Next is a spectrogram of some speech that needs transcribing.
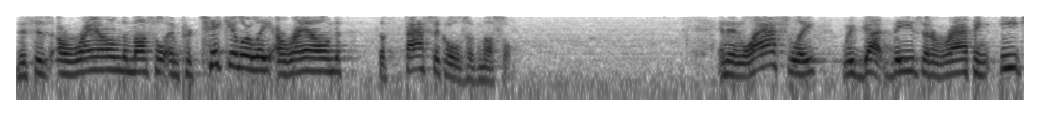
This is around the muscle, and particularly around the fascicles of muscle. And then lastly, we've got these that are wrapping each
